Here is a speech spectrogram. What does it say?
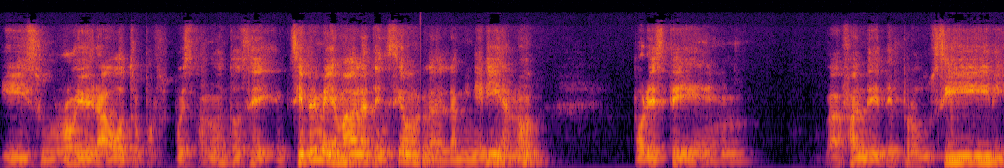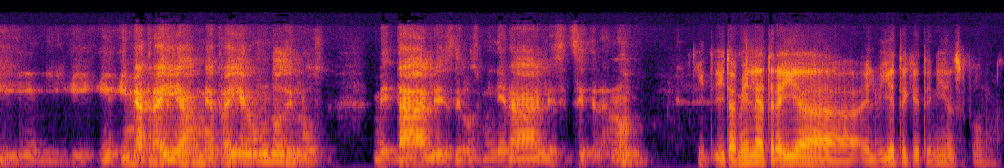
y su rollo era otro, por supuesto, ¿no? Entonces, siempre me llamaba la atención la, minería, ¿no? por este afán de, producir y, me atraía, me atraía el mundo de los metales, de los minerales, etcétera, ¿no? Y, también le atraía el billete que tenía, supongo.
